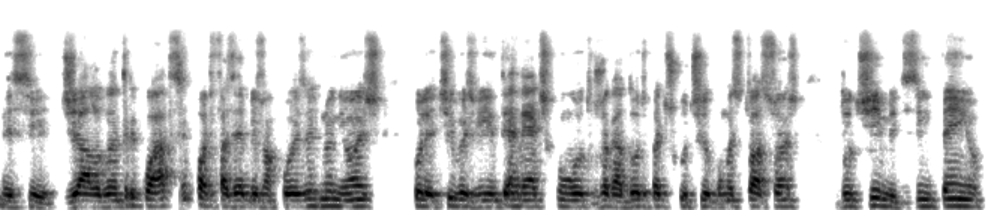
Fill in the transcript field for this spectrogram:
nesse diálogo entre quatro. Você pode fazer a mesma coisa em reuniões coletivas via internet com outros jogadores para discutir algumas situações do time, desempenho,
